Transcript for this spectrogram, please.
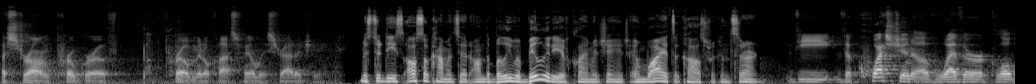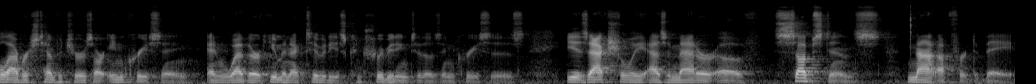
a strong pro growth, pro middle class family strategy. Mr. Deese also commented on the believability of climate change and why it's a cause for concern. The, the question of whether global average temperatures are increasing and whether human activity is contributing to those increases is actually, as a matter of substance, not up for debate.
